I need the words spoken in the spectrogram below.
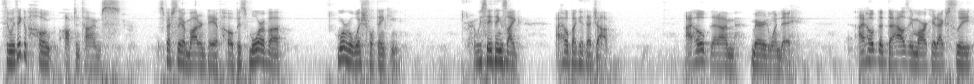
So when we think of hope, oftentimes, especially our modern day of hope, it's more of a more of a wishful thinking. We say things like, "I hope I get that job. I hope that I'm married one day. I hope that the housing market actually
